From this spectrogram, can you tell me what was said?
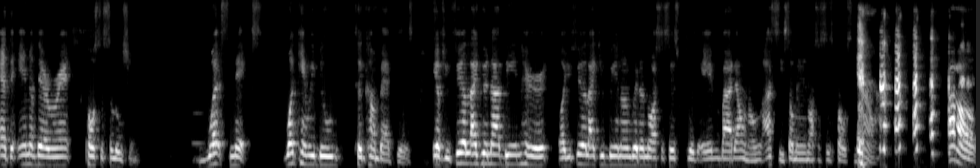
at the end of their rent post a solution what's next what can we do to combat this if you feel like you're not being heard or you feel like you're being on with a narcissist with everybody, I don't know. I see so many narcissist posts now. oh,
